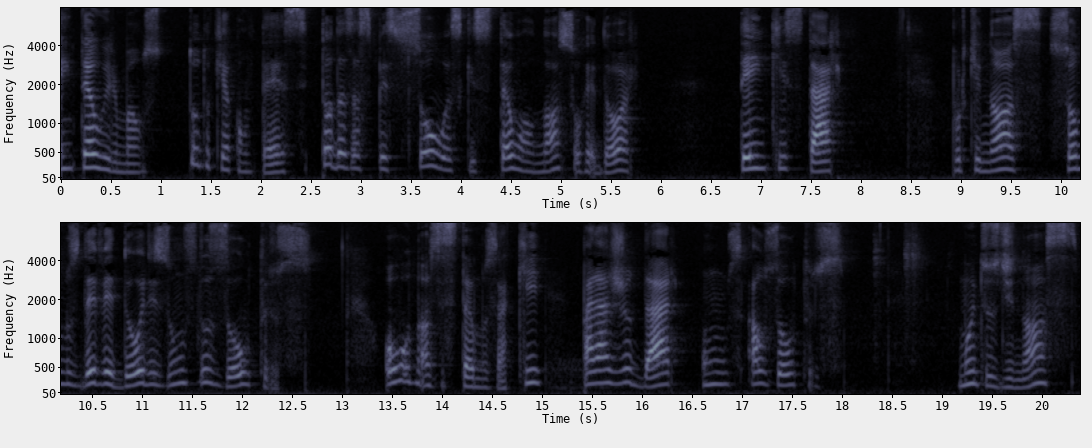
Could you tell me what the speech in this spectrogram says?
Então, irmãos, tudo o que acontece, todas as pessoas que estão ao nosso redor têm que estar, porque nós somos devedores uns dos outros. Ou nós estamos aqui para ajudar uns aos outros. Muitos de nós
